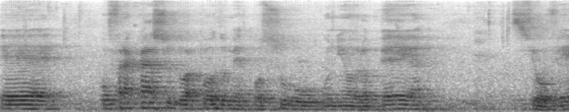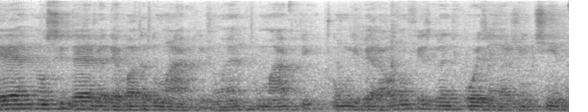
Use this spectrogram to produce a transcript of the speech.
É, o fracasso do acordo Mercosul-União Europeia, se houver, não se deve à derrota do Macri, não é? O Macri, como liberal, não fez grande coisa na Argentina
